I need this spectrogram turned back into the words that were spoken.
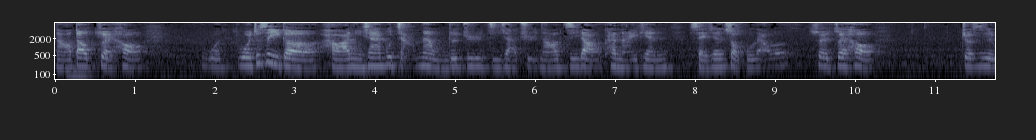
然后到最后，我我就是一个好啊，你现在不讲，那我们就继续积下去，然后积到看哪一天。谁先受不了了？所以最后就是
